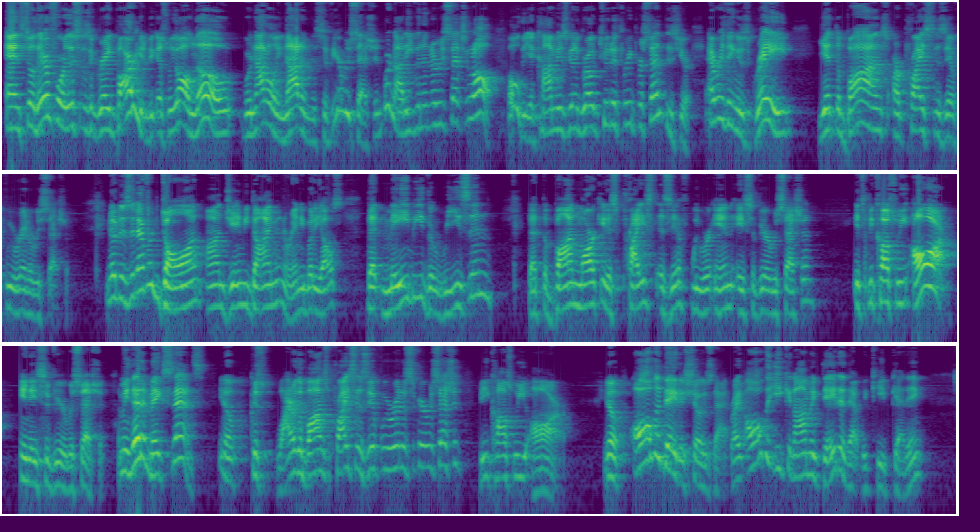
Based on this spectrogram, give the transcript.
And so, therefore, this is a great bargain because we all know we're not only not in a severe recession, we're not even in a recession at all. Oh, the economy is going to grow 2 to 3% this year. Everything is great, yet the bonds are priced as if we were in a recession. You know, does it ever dawn on Jamie Dimon or anybody else that maybe the reason that the bond market is priced as if we were in a severe recession? It's because we are in a severe recession. I mean, then it makes sense. You know, because why are the bonds priced as if we were in a severe recession? Because we are. You know, all the data shows that, right? All the economic data that we keep getting,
